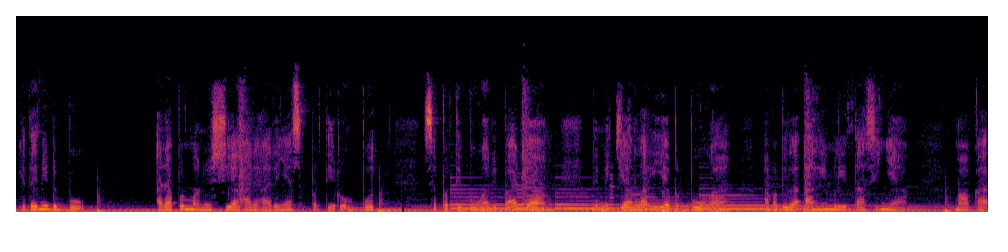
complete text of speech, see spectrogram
Kita ini debu. Adapun manusia hari-harinya seperti rumput, seperti bunga di padang, demikianlah ia berbunga apabila angin melintasinya, maka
